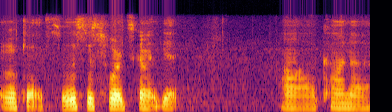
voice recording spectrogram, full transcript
Okay, so this is where it's gonna get uh kind of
